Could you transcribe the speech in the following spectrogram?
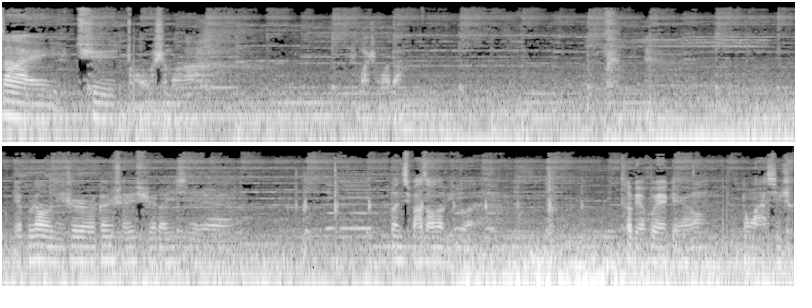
再去找什么什么什么的。不知道你是跟谁学的一些乱七八糟的理论，特别会给人东拉西扯。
